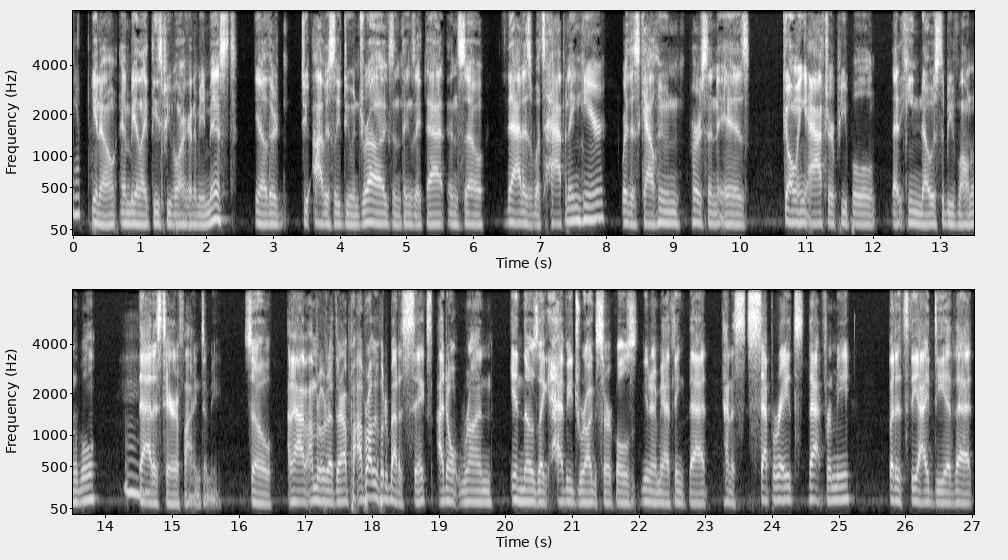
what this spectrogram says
Yep. you know, and being like, these people aren't going to be missed. You know, they're do, obviously doing drugs and things like that. And so that is what's happening here, where this Calhoun person is going after people that he knows to be vulnerable. Hmm. That is terrifying to me. So, I mean, I'm, to put it up there. I'll, I'll probably put it about a six. I don't run in those like heavy drug circles. You know what I mean? I think that kind of separates that from me but it's the idea that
